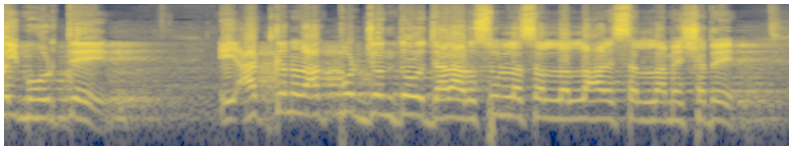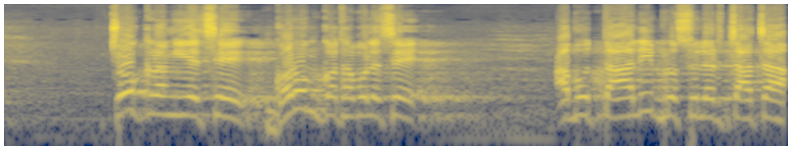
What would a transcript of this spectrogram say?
ওই মুহূর্তে এই আটকানোর আগ পর্যন্ত যারা রসুল্লাহ সাল্লাহ সাল্লামের সাথে চোখ রাঙিয়েছে, গরম কথা বলেছে, আবু তালিব রসুলের চাচা,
